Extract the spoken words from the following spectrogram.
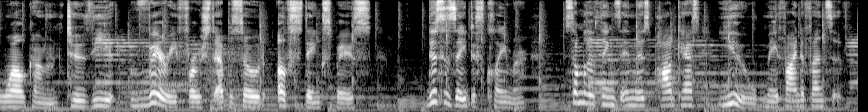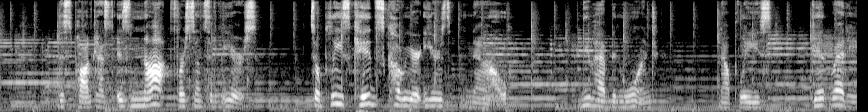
Welcome to the very first episode of Stank Space. This is a disclaimer. Some of the things in this podcast you may find offensive. This podcast is not for sensitive ears. So please, kids, cover your ears now. You have been warned. Now, please, get ready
